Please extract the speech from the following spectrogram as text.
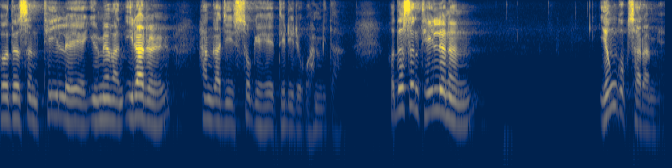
허더슨 테일러의 유명한 일화를 한 가지 소개해 드리려고 합니다. 허더슨 테일러는 영국 사람이에요.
